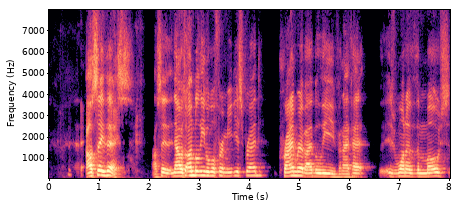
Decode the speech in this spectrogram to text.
I'll say this. I'll say that now it's unbelievable for a media spread. Prime rib, I believe, and I've had is one of the most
